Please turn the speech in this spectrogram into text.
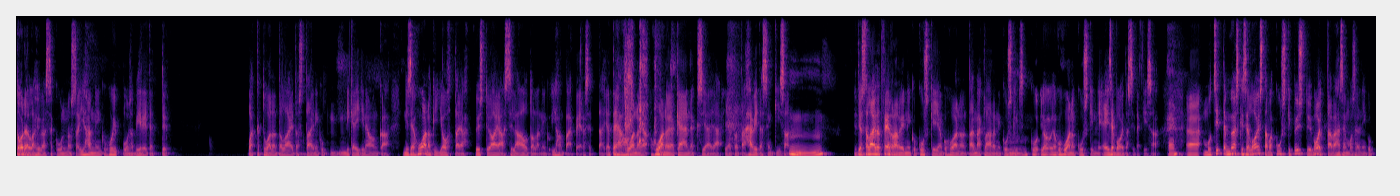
todella hyvässä kunnossa, ihan niin kuin huippuunsa viritetty, vaikka tuotantolaitos tai niin kuin mikä ikinä onkaan, niin se huonokin johtaja pystyy ajaa sillä autolla niin kuin ihan päin persettä ja tehdä huonoja, huonoja käännöksiä ja, ja tota, hävitä sen kisan. Mm. Et jos sä laitat Ferrarin niin kuskiin jonkun huonon, tai McLarenin kuskiksi, mm. ku, jonkun huonon kuskin, niin ei se voita sitä kisaa. Eh. Mutta sitten myöskin se loistava kuski pystyy voittamaan vähän semmoisella niin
